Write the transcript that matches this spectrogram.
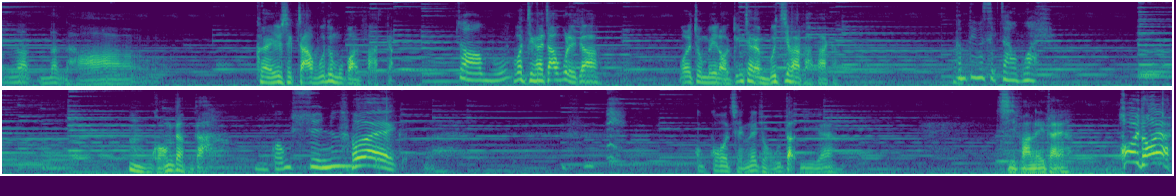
甩甩下。佢係要食炸糊都冇辦法㗎。炸糊？喂，淨係炸糊嚟咋？我哋做未來警察係唔會知法犯法㗎。咁點樣食炸糊啊？唔講得唔得？唔講算啦。喂，個過程咧就好得意嘅，示範你睇啊！開台啊！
